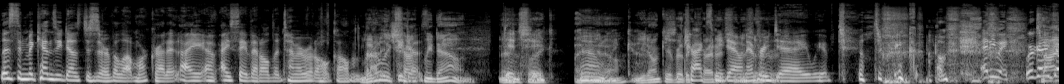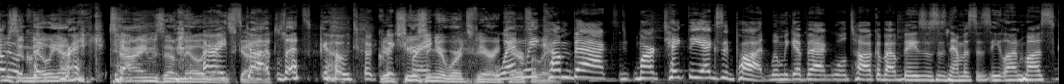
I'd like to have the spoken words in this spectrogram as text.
Listen, Mackenzie does deserve a lot more credit. I I, I say that all the time. I wrote a whole column about Literally it. She me down. And Did it's she? like, Oh, you know, you don't give she her the tracks credit me down every We have children. come. anyway, we're going to go to a, a quick million? break. Yeah. Times a million, All right, Scott. Scott. Let's go to a quick You're choosing break. your words very quickly. when carefully. we come back, Mark, take the exit pod. When we get back, we'll talk about Bezos' nemesis, Elon Musk,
